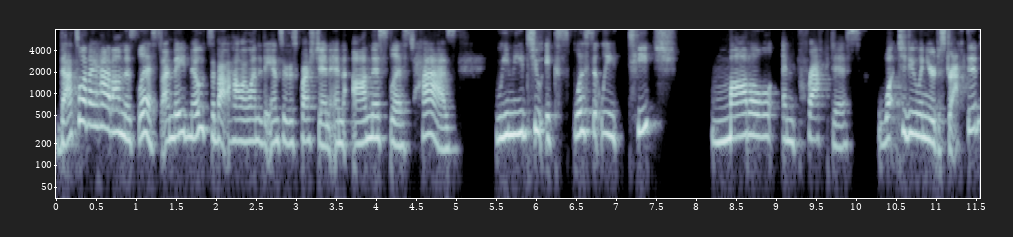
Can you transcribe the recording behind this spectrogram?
that's what I had on this list. I made notes about how I wanted to answer this question and on this list has we need to explicitly teach, model, and practice what to do when you're distracted.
